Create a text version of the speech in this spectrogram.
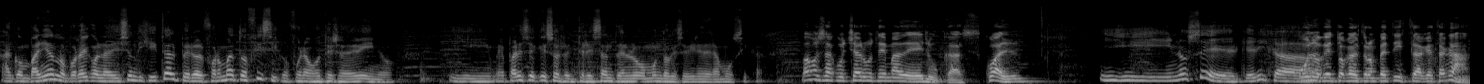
acompañarlo por ahí con la edición digital, pero el formato físico fue una botella de vino. Y me parece que eso es lo interesante del nuevo mundo que se viene de la música. Vamos a escuchar un tema de Lucas. ¿Cuál? Y no sé, el que elija. Uno que toca el trompetista que está acá.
